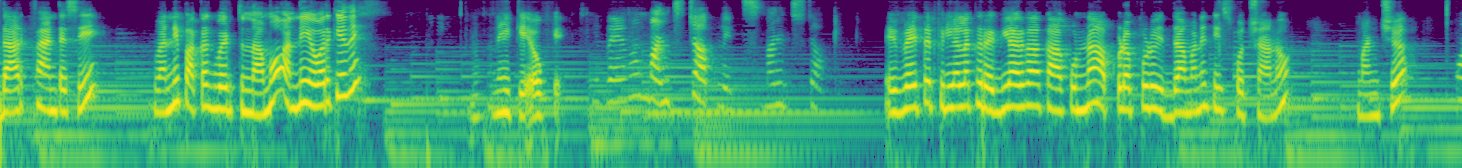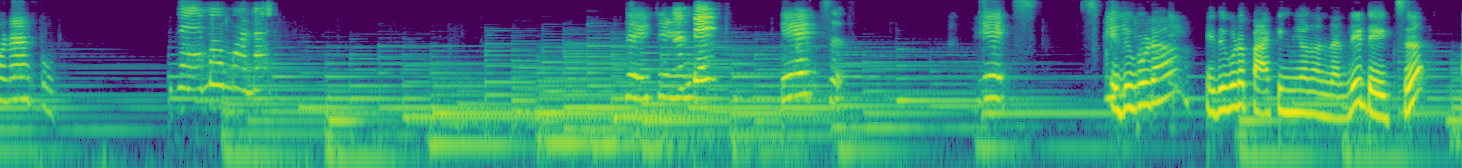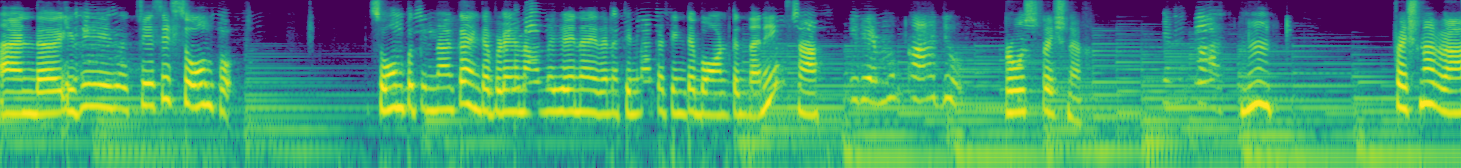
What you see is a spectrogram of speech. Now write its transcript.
Dark Fantasy. ఇవన్నీ పక్కకు పెడుతున్నాము. అన్నీ ఎవరికి ఇది నీకే ఓకే. ఇవేమో మంచి చాక్లెట్స్ మంచి చాక్లెట్. ఇవైతే పిల్లలకు రెగ్యులర్గా కాకుండా అప్పుడప్పుడు ఇద్దామని తీసుకొచ్చాను. మంచి. పొటాటో డేట్స్ డేట్స్ ఇది కూడా ఇది కూడా ప్యాకింగ్లోనే ఉందండి డేట్స్ అండ్ ఇది వచ్చేసి సోంపు. సోంపు తిన్నాక ఇంకా ఎప్పుడైనా నాన్ వెజ్ అయినా ఏదైనా తిన్నాక తింటే బాగుంటుందని. ఇదేమో కాజు. Rose freshener. ఫ్రెషనర్ రా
